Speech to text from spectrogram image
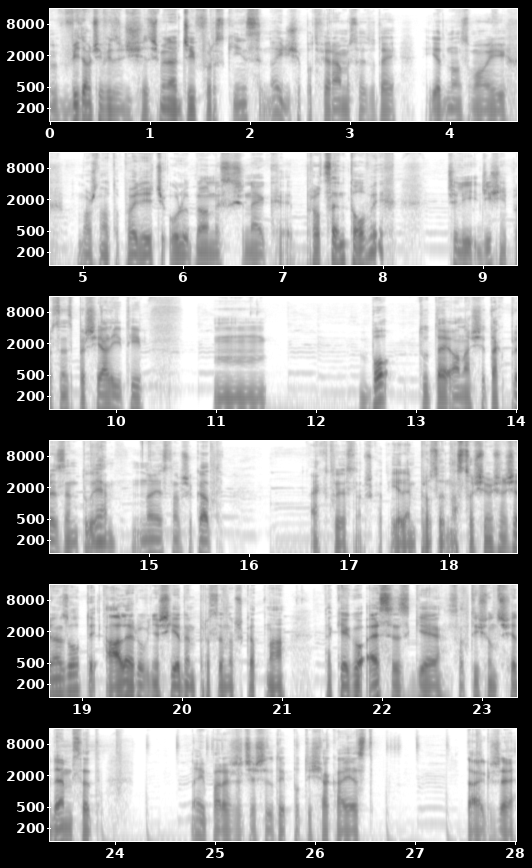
Witam Cię widzu, dzisiaj jesteśmy na GeForce Skins, no i dzisiaj potwieramy sobie tutaj jedną z moich, można to powiedzieć, ulubionych skrzynek procentowych, czyli 10% Speciality, mm, bo tutaj ona się tak prezentuje, no jest na przykład, jak tu jest na przykład 1% na 177 zł, ale również 1% na przykład na takiego SSG za 1700, no i parę rzeczy jeszcze tutaj po tysiaka jest, także...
